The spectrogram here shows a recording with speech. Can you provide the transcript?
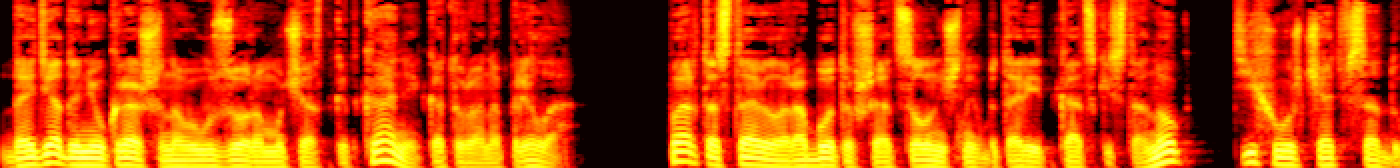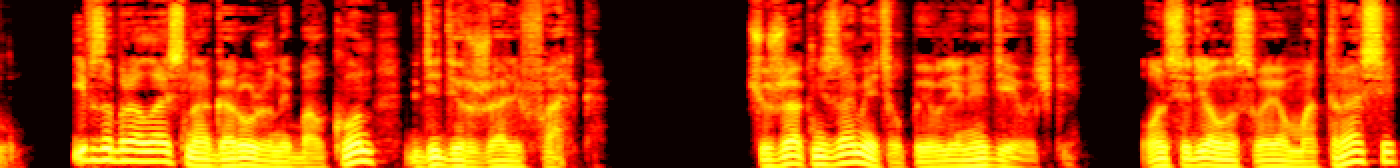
дойдя до неукрашенного узором участка ткани, которую она прила, Парт оставила работавший от солнечных батарей ткацкий станок, тихо урчать в саду и взобралась на огороженный балкон, где держали Фалька. Чужак не заметил появления девочки. Он сидел на своем матрасе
